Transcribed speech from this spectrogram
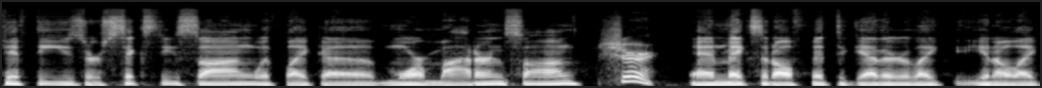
50s or 60s song with like a more modern song Sure. and makes it all fit together like you know like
